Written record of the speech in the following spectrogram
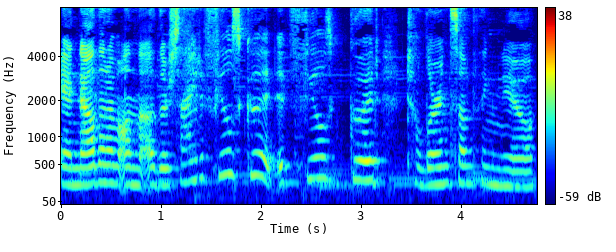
And now that I'm on the other side, it feels good. It feels good to learn something new.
